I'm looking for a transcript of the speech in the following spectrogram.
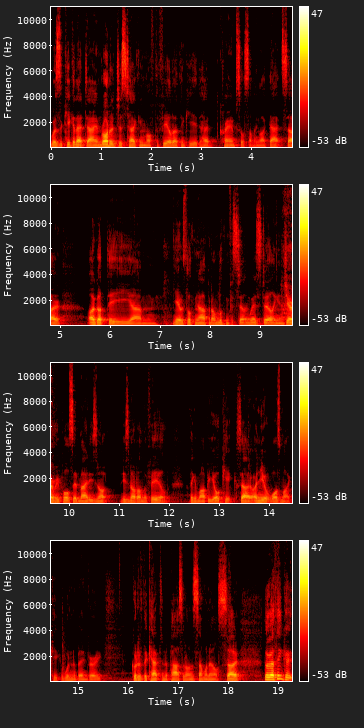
was the kicker that day, and Rod had just taken him off the field. I think he had had cramps or something like that. So I got the um, yeah, I was looking up, and I'm looking for Stirling. Where's Stirling? And Jeremy Paul said, "Mate, he's not he's not on the field. I think it might be your kick." So I knew it was my kick. It wouldn't have been very good of the captain to pass it on to someone else. So. Look, I think uh,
